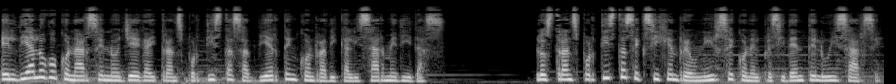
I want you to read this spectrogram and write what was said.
El diálogo con Arce no llega y transportistas advierten con radicalizar medidas. Los transportistas exigen reunirse con el presidente Luis Arce.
